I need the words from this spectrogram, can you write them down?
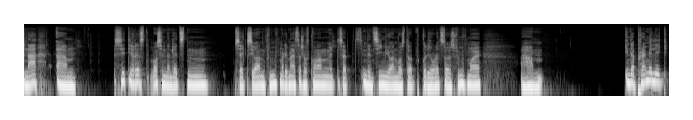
Nein, ähm, City hat jetzt was in den letzten sechs Jahren fünfmal die Meisterschaft gewonnen. Seit in den sieben Jahren, was der Guardiola jetzt da ist, fünfmal. Ähm, in der Premier League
